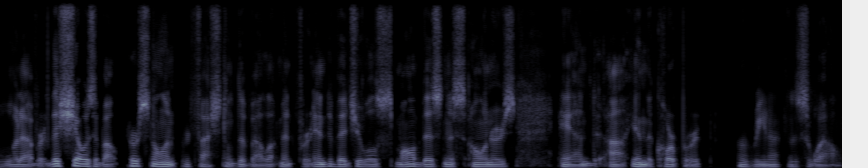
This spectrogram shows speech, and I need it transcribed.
whatever. This show is about personal and professional development for individuals, small business owners, and uh, in the corporate arena as well.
